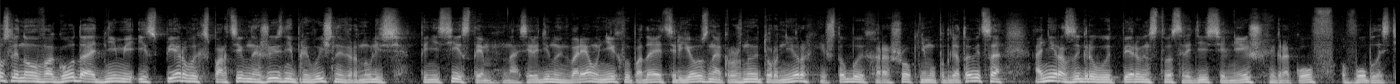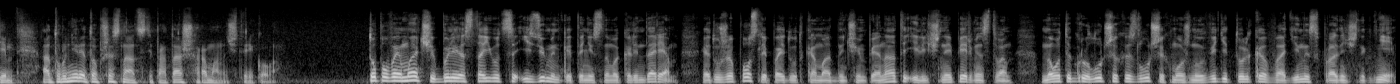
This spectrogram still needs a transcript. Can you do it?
После Нового года одними из первых к спортивной жизни привычно вернулись теннисисты. На середину января у них выпадает серьезный окружной турнир, и чтобы хорошо к нему подготовиться, они разыгрывают первенство среди сильнейших игроков в области. О турнире топ-16 репортаж Романа Четверякова. Топовые матчи были и остаются изюминкой теннисного календаря. Это уже после пойдут командные чемпионаты и личное первенство. Но вот игру лучших из лучших можно увидеть только в один из праздничных дней.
